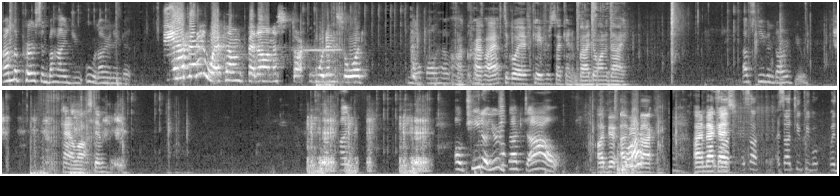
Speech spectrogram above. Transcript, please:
I'm the person behind you. Ooh, an iron ingot. Do you have any weapon better than a sto- wooden sword? Nope, all I have. Oh crap! I have to go AFK for a second, but I don't want to die. Have Steven guard you. Kind of lost him. Behind you. Oh, Cheetah, you're decked out. I'll be I'll be back. I'm back, I guys. saw, I saw, I saw two people with,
